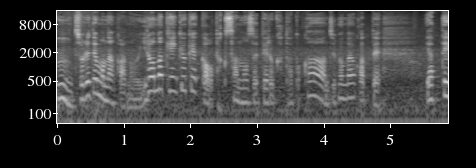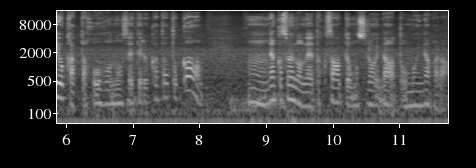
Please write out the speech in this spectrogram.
うん、それでもなんかあのいろんな研究結果をたくさん載せてる方とか自分がよかったやってよかった方法を載せてる方とか、うん、なんかそういうのねたくさんあって面白いなと思いながら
